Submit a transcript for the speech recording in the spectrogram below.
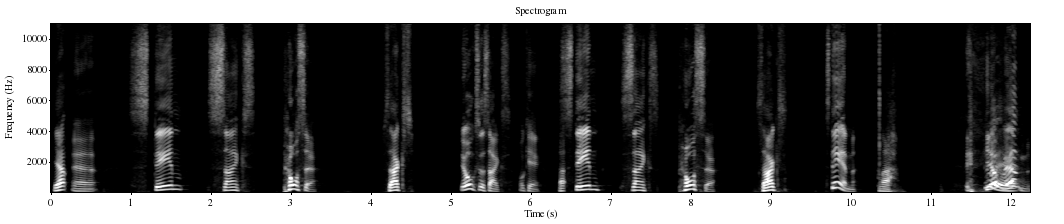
Ja. Eh, sten, sax, påse. Sax, Jag har också sax. Okej. Ja. Sten, sax, påse. sax. Sten! Ah, Ja, men!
